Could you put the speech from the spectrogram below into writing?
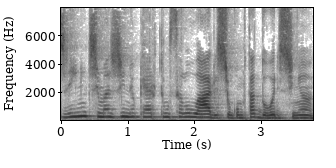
gente, imagina, eu quero ter um celular. Eles tinham computadores, tinha,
